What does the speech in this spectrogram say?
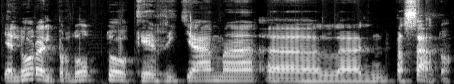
E allora il prodotto che richiama uh, la, il passato,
